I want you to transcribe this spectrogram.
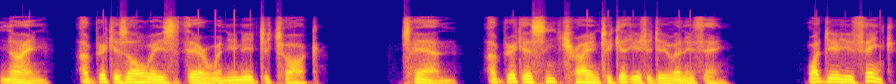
9. A brick is always there when you need to talk. 10. A brick isn't trying to get you to do anything. What do you think?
